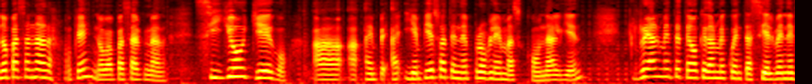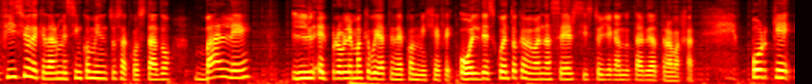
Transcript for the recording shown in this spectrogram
no pasa nada, ¿ok? No va a pasar nada. Si yo llego a, y empiezo a tener problemas con alguien, realmente tengo que darme cuenta si el beneficio de quedarme cinco minutos acostado vale el problema que voy a tener con mi jefe o el descuento que me van a hacer si estoy llegando tarde a trabajar. Porque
